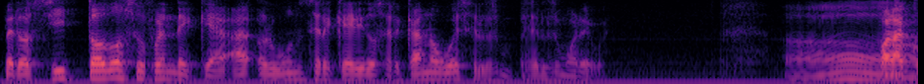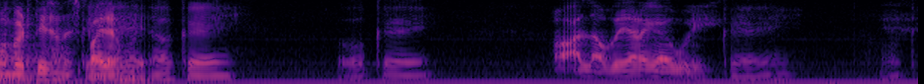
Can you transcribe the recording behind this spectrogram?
pero sí todos sufren de que a algún ser querido cercano, güey, se les, se les muere, güey. Ah, Para convertirse en Spider-Man. Ok, ok, A la verga, güey. ok, ok.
